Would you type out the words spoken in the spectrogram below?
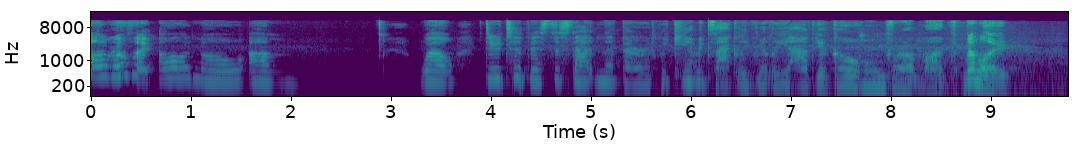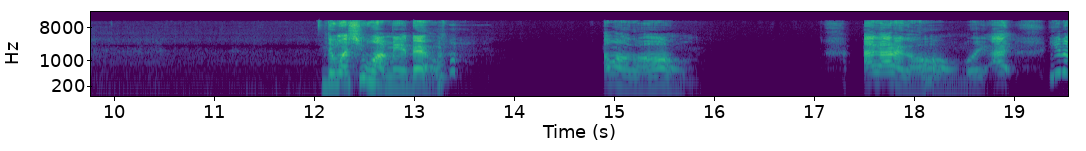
homegirl's like, "Oh no, um, well, due to this, this, that, and the third, we can't exactly really have you go home for a month. Billy. Then what you want me to do? I want to go home. I gotta go home. Like I, you know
